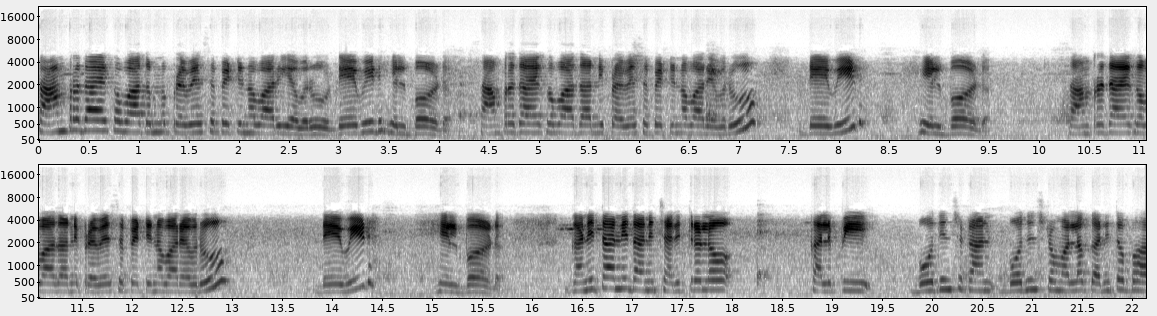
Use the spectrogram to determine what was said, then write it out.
సాంప్రదాయకవాదంను ప్రవేశపెట్టిన వారు ఎవరు? డేవిడ్ హిల్బర్డ్. సాంప్రదాయకవాదాన్ని ప్రవేశపెట్టిన వారు ఎవరు డేవిడ్ హిల్బర్డ్. సాంప్రదాయకవాదాన్ని ప్రవేశపెట్టిన వారెవరు? David Hilbert. గణితాన్ని దాని చరిత్రలో కలిపి బోధించటా బోధించడం వల్ల గణిత భా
